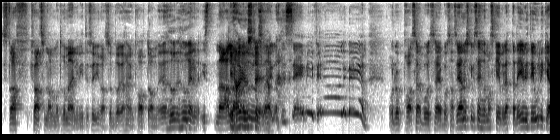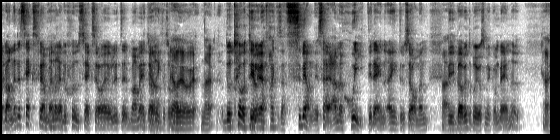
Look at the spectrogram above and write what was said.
straffkvartsfinalen mot Rumänien 94 så började han ju prata om eh, hur, hur är det när alla Ja, just det, ja. till semifinal i VM. Och då säger Bosse ja nu ska vi se hur man skriver detta. Det är ju lite olika ibland. Är det 6-5 eller är det 7-6? Jag är ju lite, man vet ju Ja, riktigt. ja, jag vet. Nej. då tror jag till och med faktiskt att Svenny säger, ja men skit i det, är inte så, men vi behöver inte bry oss så mycket om det nu. Nej.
